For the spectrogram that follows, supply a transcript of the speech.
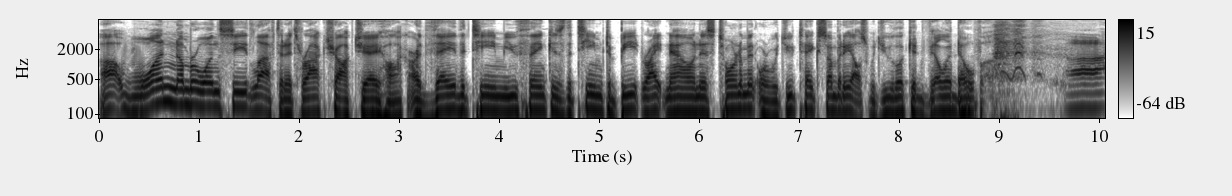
Uh, one number one seed left, and it's Rock Chalk Jayhawk. Are they the team you think is the team to beat right now in this tournament, or would you take somebody else? Would you look at Villanova? Uh,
